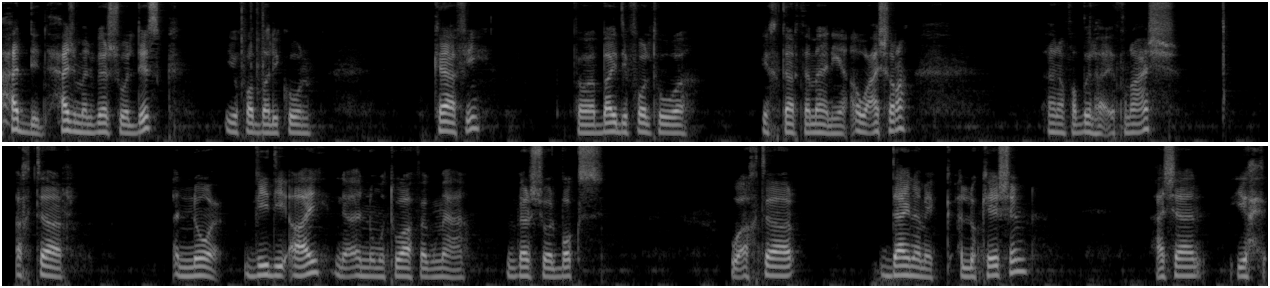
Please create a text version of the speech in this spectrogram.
أحدد حجم ال virtual disk يفضل يكون كافي. فباي ديفولت هو يختار ثمانية أو عشرة. أنا أفضلها 12 أختار النوع VDI لأنه متوافق مع virtual box. وأختار dynamic allocation عشان يح...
